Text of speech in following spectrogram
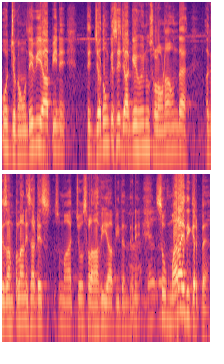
ਉਹ ਜਗਾਉਂਦੇ ਵੀ ਆਪ ਹੀ ਨੇ। ਤੇ ਜਦੋਂ ਕਿਸੇ ਜਾਗੇ ਹੋਏ ਨੂੰ ਸਲਾਉਣਾ ਹੁੰਦਾ ਐਗਜ਼ਾਮਪਲਾਂ ਨੇ ਸਾਡੇ ਸਮਾਜ ਚੋਂ ਸਲਾਹ ਵੀ ਆਪ ਹੀ ਦਿੰਦੇ ਨੇ। ਸੋ ਮਹਾਰਾਜ ਦੀ ਕਿਰਪਾ ਹੈ।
